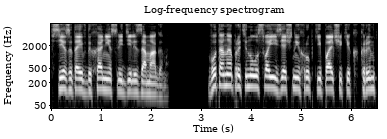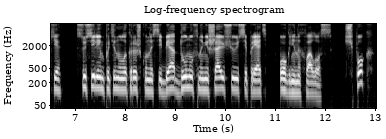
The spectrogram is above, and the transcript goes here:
Все, затаив дыхание, следили за магом. Вот она протянула свои изящные хрупкие пальчики к крынке, с усилием потянула крышку на себя, дунув на мешающуюся прядь огненных волос. Чпок!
